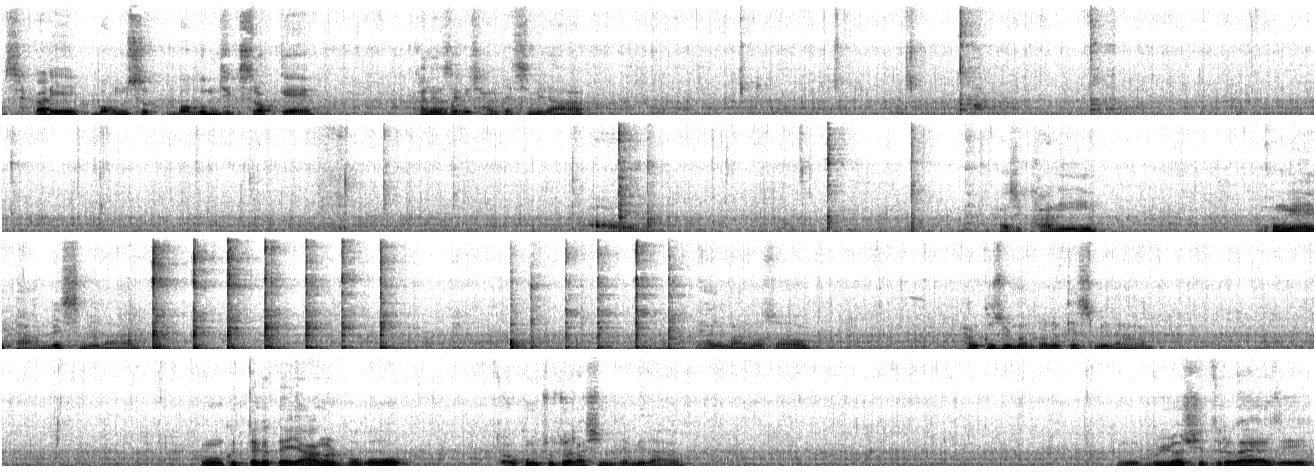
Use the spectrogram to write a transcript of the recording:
색깔이 먹음직, 먹음직스럽게 간장색이 잘 됐습니다. 아우, 아직 간이 콩에 다 안 됐습니다. 양이 많아서 한 큰술만 더 넣겠습니다. 그럼 그때그때 양을 보고 조금 조절하시면 됩니다. 물엿이 들어가야지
